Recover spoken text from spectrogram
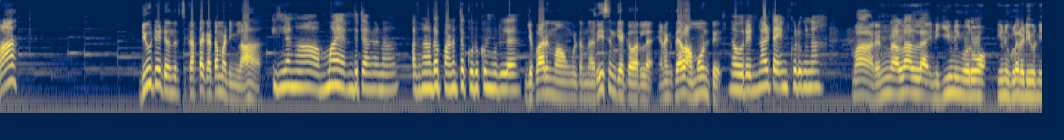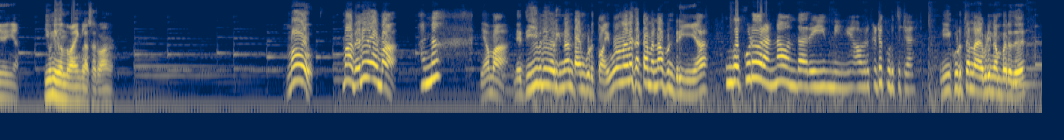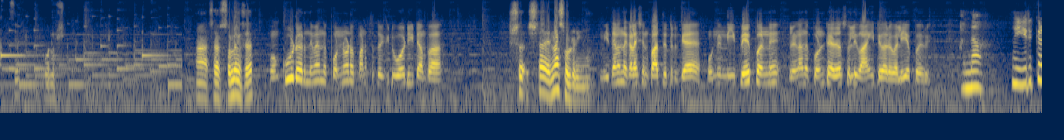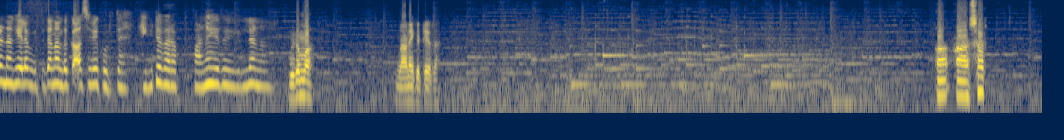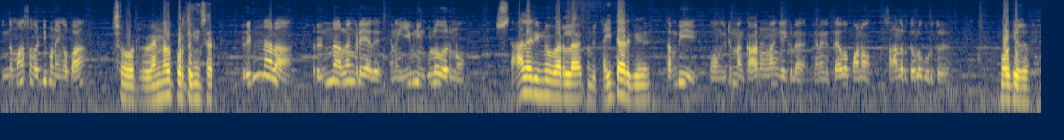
மா? Due date வந்துருச்சு. கரெக்டாக கட்ட மாட்டீங்களா? இல்லண்ணா அம்மா இறந்துட்டாங்கண்ணா. அதனாலதான் பணத்தை கொடுக்க முடியல. இங்க பாருங்கம்மா உங்கள்ட்ட நான் ரீசன் கேட்க வரல. எனக்கு தேவை அமௌண்ட் நான் ஒரு ரெண்டு நாள் டைம் கொடுங்கண்ணா. மா ரெண்டு நாள்லாம் இல்லை. இன்னைக்கு ஈவினிங் வருவோம். ஈவினிங்குள்ள ரெடி பண்ணி வைங்க. ஈவினிங் வந்து வாங்கிக்கலாம் சார் வாங்க. மா மா வெளியே வாமா அண்ணா? ஏமா நேத்து ஈவினிங் வரைக்கும் தான் டைம் கொடுத்தோம். இவ்வளவு நேரம் கட்டாம என்ன பண்றீங்க? உங்க கூட ஒரு அண்ணா வந்தாரு ஈவினிங் அவர்கிட்ட கொடுத்துட்டேன். நீ கொடுத்த நான் எப்படி நம்புறது? ஒரு நிமிஷம். ஆ சார் சொல்லுங்க சார் உன் கூட இருந்தவன் அந்த பொண்ணோட பணத்தை தூக்கிட்டு ஓடிட்டான்ப்பா. சார் என்ன சொல்றீங்க? நீ தானே அந்த கலெக்ஷன் பார்த்துட்டு இருக்க. ஒன்று நீ பே பண்ணு இல்லைன்னா அந்த பொண்ணு ஏதாவது சொல்லி வாங்கிட்டு வர வழியே பாரு. அண்ணா நான் இருக்கிற நகையெல்லாம் வித்து தானே அந்த காசவே கொடுத்தேன். என்கிட்ட வேற பணம் எதுவும் இல்லைண்ணா. விடுமா நானே கட்டிடுறேன். ஆ ஆ சார் இந்த மாதம் வட்டி பணம் எங்கப்பா? சார் ஒரு ரெண்டு நாள் பொறுத்துக்குங்க சார் ரெண்டு நாளா? ரெண்டு நாள்லாம் கிடையாது. எனக்கு ஈவினிங்குள்ளே வரணும். சேலரி இன்னும் வரல. கொஞ்சம் டைட்டா இருக்கு. தம்பி உங்ககிட்ட நான் காரணம்லாம் கேட்கல எனக்கு தேவை பணம். சாயந்தரத்துக்குள்ள கொடுத்துரு ஓகே சார்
